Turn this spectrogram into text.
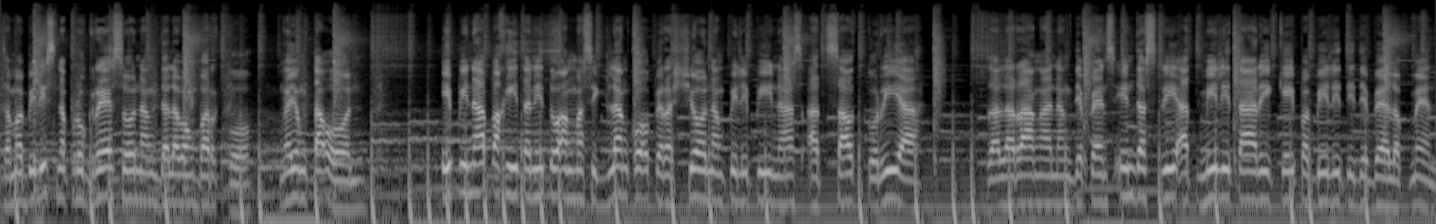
Sa mabilis na progreso ng dalawang barko ngayong taon, Ipinapakita nito ang masiglang kooperasyon ng Pilipinas at South Korea sa larangan ng defense industry at military capability development.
